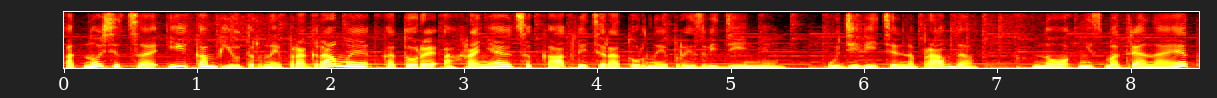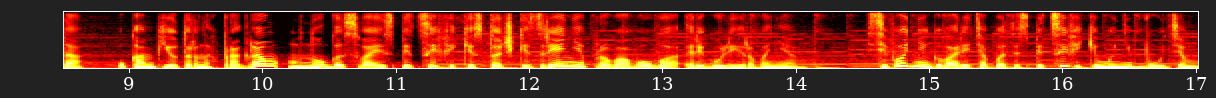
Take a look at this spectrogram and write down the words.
относятся и компьютерные программы, которые охраняются как литературные произведения. Удивительно, правда? Но, несмотря на это, у компьютерных программ много своей специфики с точки зрения правового регулирования. Сегодня говорить об этой специфике мы не будем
